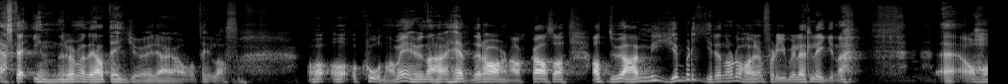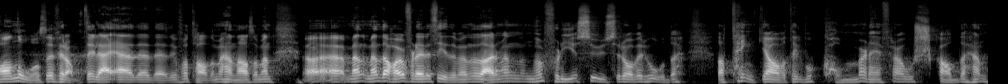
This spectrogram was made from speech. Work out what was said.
Jeg skal innrømme det at det gjør jeg av og til. altså. Og, og, og, kona mi hun er, hevder hardnakka altså, at du er mye blidere når du har en flybillett liggende. Eh, å ha noe å se fram til. Jeg, jeg, det, det, du får ta det med henne. Altså. Men, øh, men, men, det har jo flere sider med det der. Men når flyet suser over hodet, da tenker jeg av og til hvor kommer det fra? Hvor skal det hen?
